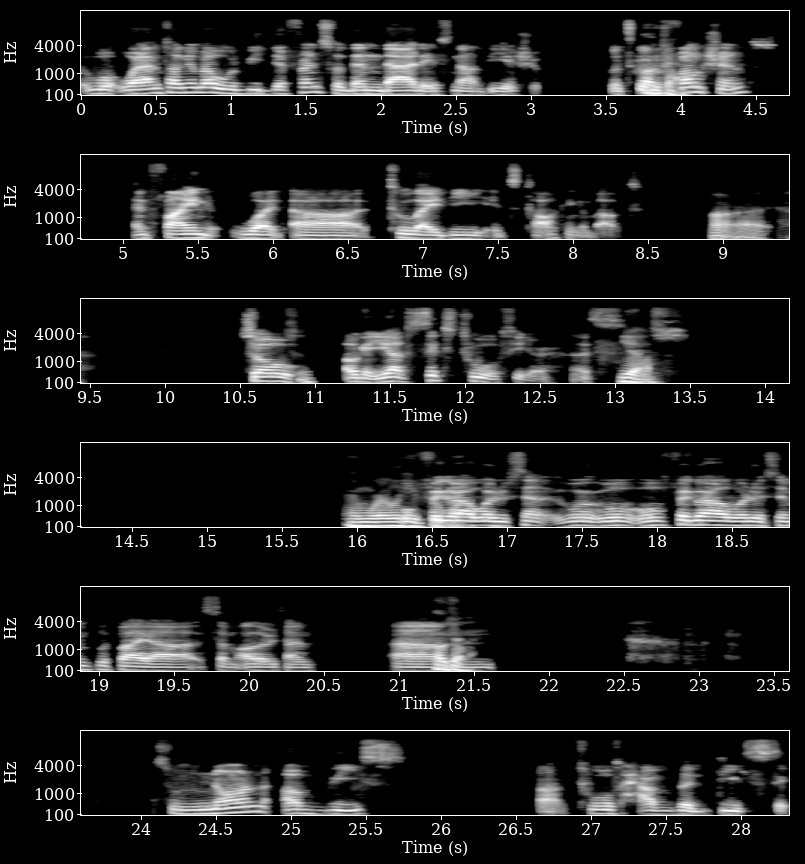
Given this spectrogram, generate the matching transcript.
what I'm talking about would be different. So then that is not the issue. Let's go to functions and find what uh, tool ID it's talking about. All right. So okay, you have six tools here. Let's Yes. And we're looking we'll figure out where to sim- we'll, we'll we'll figure out where to simplify uh some other time. Um, Okay. So none of these uh, tools have the D6.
